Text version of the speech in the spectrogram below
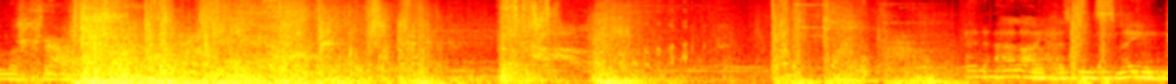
An ally has been slain.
